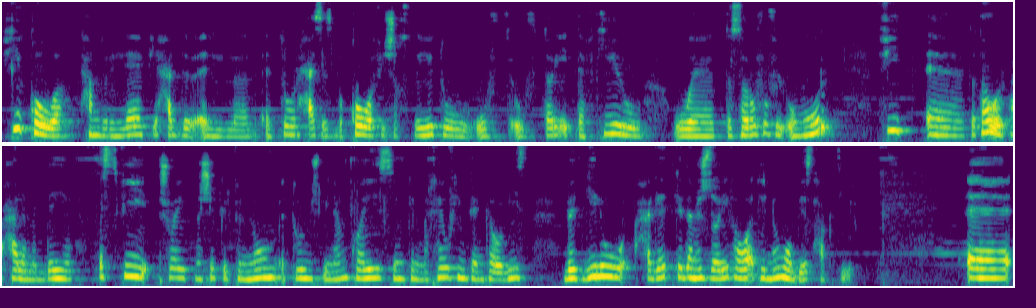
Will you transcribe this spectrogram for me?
في قوة الحمد لله. في حد ال- الثور حاسس بقوة في شخصيته وفي طريقة تفكيره وتصرفه في الأمور. في آه، تطور في حالة مادية بس في شوية مشاكل في النوم الثور مش بينام كويس يمكن مخاوف يمكن كوابيس بتجيله حاجات كده مش ظريفة وقت النوم وبيصحى كتير. آه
